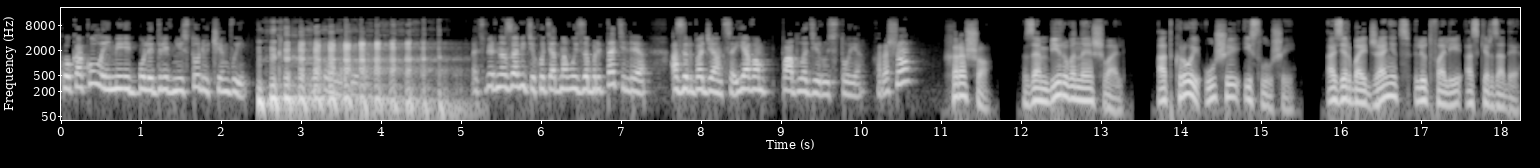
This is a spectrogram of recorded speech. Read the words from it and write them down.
Кока-кола имеет более древнюю историю, чем вы. А теперь назовите хоть одного изобретателя азербайджанца. Я вам поаплодирую стоя. Хорошо? Хорошо. Зомбированная шваль. Открой уши и слушай. Азербайджанец Лютфали Аскерзаде.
